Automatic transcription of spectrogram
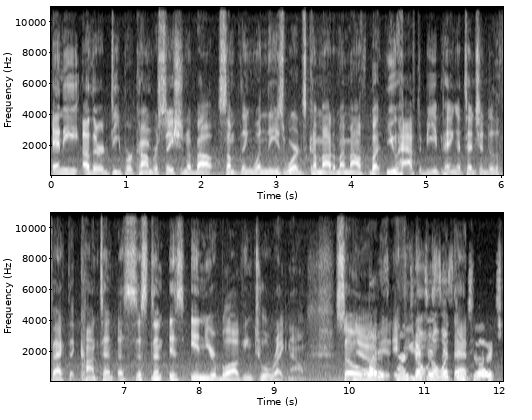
any other deeper conversation about something when these words come out of my mouth, but you have to be paying attention to the fact that Content Assistant is in your blogging tool right now. So Yeah. What is if you don't know what that George?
